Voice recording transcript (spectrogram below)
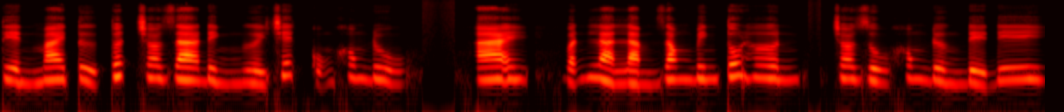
tiền mai tử tuất cho gia đình người chết cũng không đủ. Ai, vẫn là làm rong binh tốt hơn, cho dù không đường để đi,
